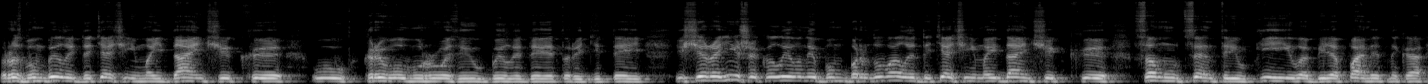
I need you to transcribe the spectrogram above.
розбомбили дитячий майданчик е, у Кривому Розі, вбили дев'ятеро дітей. І ще раніше, коли вони бомбардували дитячий майданчик в самому центрі в Києва біля пам'ятника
